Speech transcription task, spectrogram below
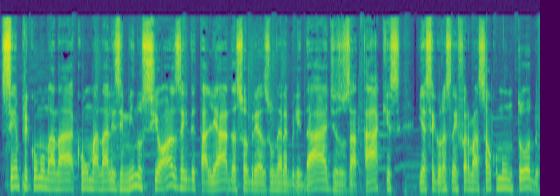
Sempre com uma, com uma análise minuciosa e detalhada sobre as vulnerabilidades, os ataques e a segurança da informação como um todo.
